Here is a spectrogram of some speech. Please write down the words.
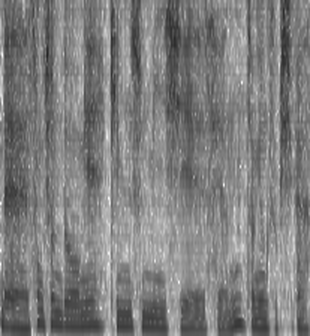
네, 송천동의 김순민 씨의 사연 정영숙 씨가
